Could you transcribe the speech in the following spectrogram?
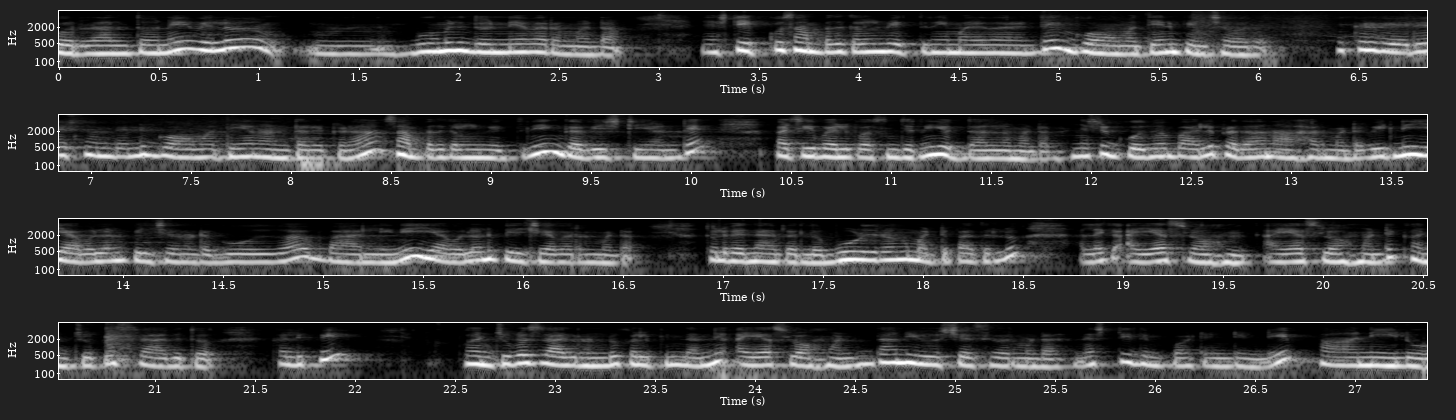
గుర్రాలతోనే వీళ్ళు భూమిని దున్నేవారు అనమాట నెక్స్ట్ ఎక్కువ సంపద కలిగిన వ్యక్తిని ఏమనేవారంటే గోమతి అని పిలిచేవారు. ఇక్కడ వేరియేషన్ ఉందండి గోమతి అని అంటారు ఇక్కడ. సంపద కలిగిన వ్యక్తిని గవిష్టి అంటే పచ్చిక బయలు కోసం జరిగిన యుద్ధాలు అనమాట నెక్స్ట్ గోధుమ బార్లీ ప్రధాన ఆహారం అనమాట వీటిని ఎవలని పిలిచేవారు గోధుమ బార్లీని ఎవలని పిలిచేవారు అనమాట తొలివేద నాగరికతలో బూడిద రంగు మట్టి పాత్రలు అలాగే అయాస్లోహం. అయాస్లోహం అంటే కంచు ప్లస్ రాగితో కలిపి కంచు ప్లస్ రాగి రెండు కలిపిన దాన్ని అయాస్లోహం అంటే దాన్ని యూజ్ చేసేవారు అనమాట నెక్స్ట్ ఇది ఇంపార్టెంట్ అండి. పానీలు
